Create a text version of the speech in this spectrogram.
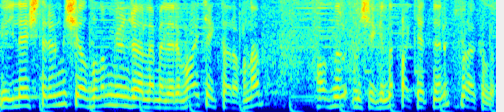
iyileştirilmiş yazılım güncellemeleri Vitek tarafından hazır bir şekilde paketlenip bırakılır.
